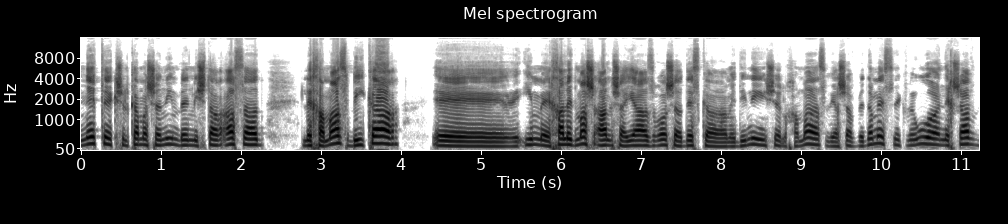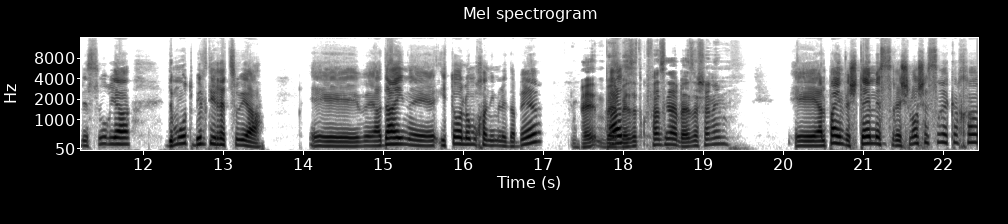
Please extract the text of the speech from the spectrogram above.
נתק של כמה שנים בין משטר אסד לחמאס, בעיקר אה, עם ח'אלד משעל שהיה אז ראש הדסק המדיני של חמאס וישב בדמשק והוא נחשב בסוריה דמות בלתי רצויה אה, ועדיין אה, איתו לא מוכנים לדבר. אז, באיזה תקופה זה היה? באיזה שנים? 2012-2013 ככה,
